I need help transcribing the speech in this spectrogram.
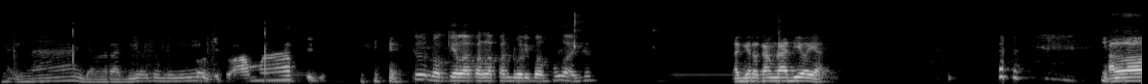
Ya ilah, zaman radio tuh bunyinya. Kok gitu amat? Gitu. Itu Nokia 88250 aja. Lagi rekam radio ya? Kalau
